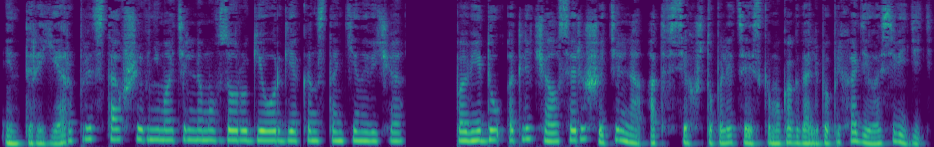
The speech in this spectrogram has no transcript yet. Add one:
Интерьер, представший внимательному взору Георгия Константиновича, по виду отличался решительно от всех, что полицейскому когда-либо приходилось видеть.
